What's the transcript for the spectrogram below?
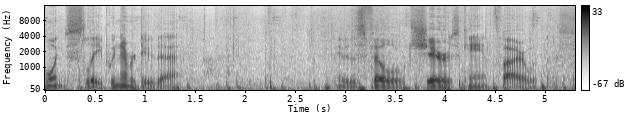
Point to sleep. We never do that. Maybe this fellow will share his campfire with us.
